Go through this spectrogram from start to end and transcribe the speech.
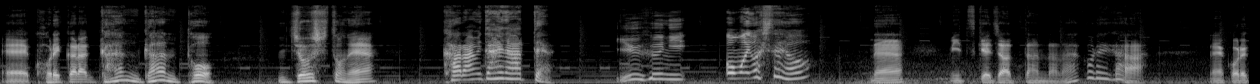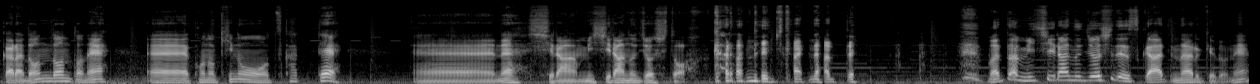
えー、これからガンガンと女子とね絡みたいなっていうふうに思いましたよ。ね見つけちゃったんだなこれが。ねこれからどんどんとね、えー、この機能を使ってえー、ね知らん見知らぬ女子と絡んでいきたいなって。また見知らぬ女子ですかってなるけどね。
